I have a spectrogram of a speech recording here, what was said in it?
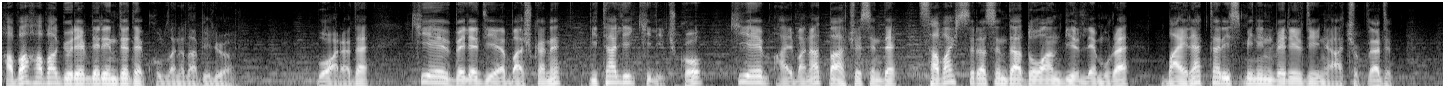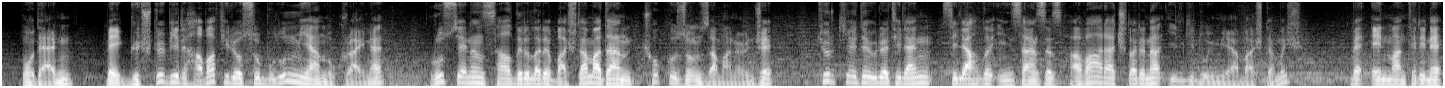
hava hava görevlerinde de kullanılabiliyor. Bu arada Kiev Belediye Başkanı Vitali Klitschko, Kiev Hayvanat Bahçesi'nde savaş sırasında doğan bir lemura Bayraktar isminin verildiğini açıkladı. Modern ve güçlü bir hava filosu bulunmayan Ukrayna, Rusya'nın saldırıları başlamadan çok uzun zaman önce Türkiye'de üretilen silahlı insansız hava araçlarına ilgi duymaya başlamış ve envanterine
